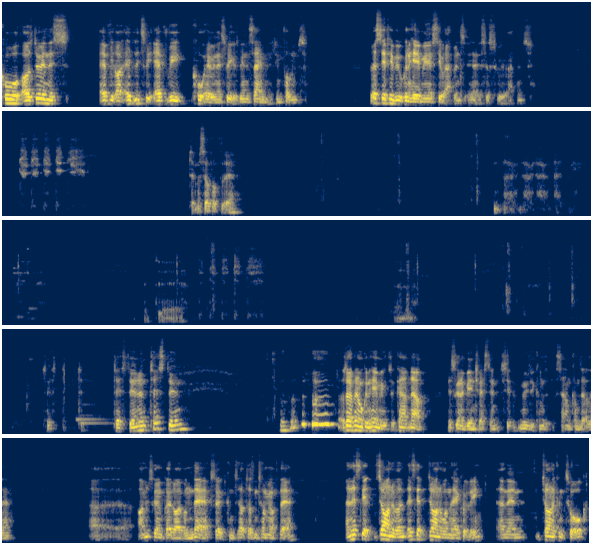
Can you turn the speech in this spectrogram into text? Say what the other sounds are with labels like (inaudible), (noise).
court. I was doing this every like literally every court hearing this week has been the same. It's been problems. But let's see if people can hear me and see what happens. Yeah, let's just see what happens. Take myself off there. No, no, no. Add me. Add there. Test, testing and testing. I don't know if anyone can hear me. To count now. This is going to be interesting. See if music comes, sound comes out of there. Uh, I'm just going to go live on there so it can, doesn't tell me off there. And let's get Jana on. Let's get Jana on there quickly, and then Jana can talk.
